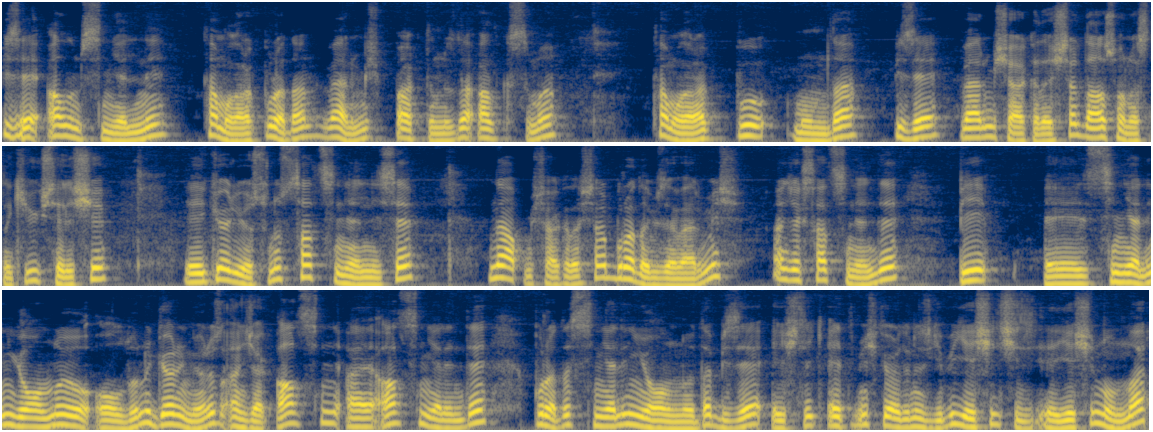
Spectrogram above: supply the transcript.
bize alım sinyalini tam olarak buradan vermiş. Baktığımızda alt kısmı tam olarak bu mumda bize vermiş arkadaşlar. Daha sonrasındaki yükselişi e, görüyorsunuz. Sat sinyalini ise ne yapmış arkadaşlar? Burada bize vermiş. Ancak sat sinyalinde bir e, sinyalin yoğunluğu olduğunu görmüyoruz. Ancak al, sin e, al sinyalinde burada sinyalin yoğunluğu da bize eşlik etmiş. Gördüğünüz gibi yeşil çiz e, yeşil mumlar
